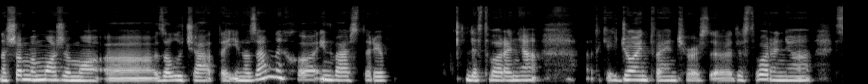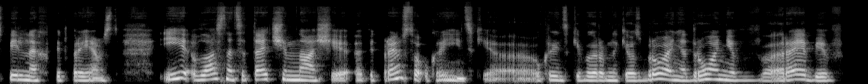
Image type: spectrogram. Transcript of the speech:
на що ми можемо е, залучати іноземних е, інвесторів. Для створення е, таких joint ventures, для створення спільних підприємств, і власне це те, чим наші підприємства, українські, українські виробники озброєння, дронів, ребів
